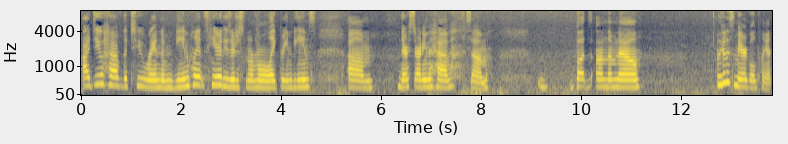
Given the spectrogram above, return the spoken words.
I do have the two random bean plants here. These are just normal like green beans. Um, they're starting to have some buds on them now. Look at this marigold plant.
